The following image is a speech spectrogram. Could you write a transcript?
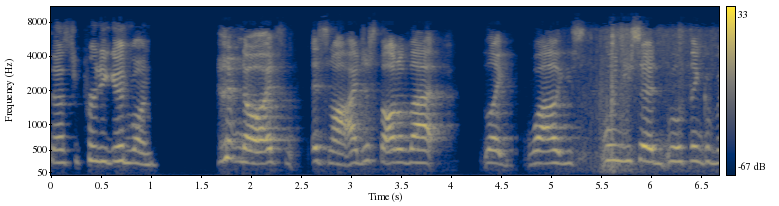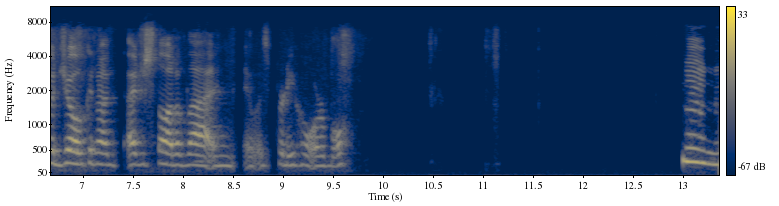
That's a pretty good one. no, it's it's not. I just thought of that like while you when you said we'll think of a joke, and I I just thought of that, and it was pretty horrible. Hmm.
